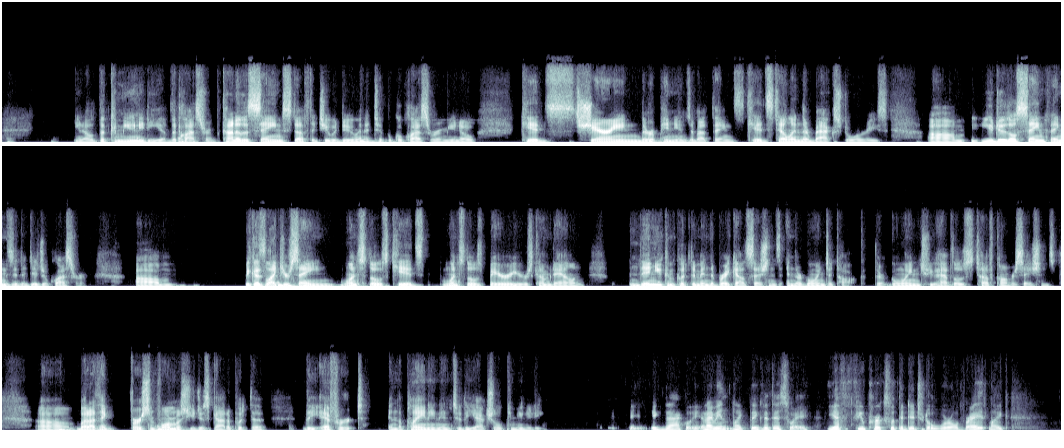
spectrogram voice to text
you know the community of the classroom. Kind of the same stuff that you would do in a typical classroom you know kids sharing their opinions about things kids telling their backstories. Um, you do those same things in a digital classroom. Um, because like you're saying once those kids once those barriers come down and then you can put them in the breakout sessions and they're going to talk. They're going to have those tough conversations um, but i think first and foremost you just got to put the the effort and the planning into the actual community exactly and i mean like think of it this way you have a few perks with the digital world right like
